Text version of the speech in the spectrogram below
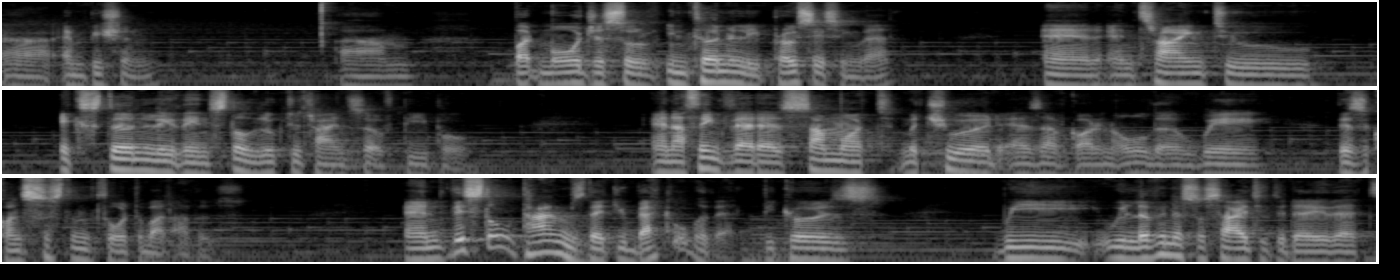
uh, ambition, um, but more just sort of internally processing that and, and trying to externally then still look to try and serve people. And I think that has somewhat matured as I've gotten older, where there's a consistent thought about others. And there's still times that you battle with that because we we live in a society today that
